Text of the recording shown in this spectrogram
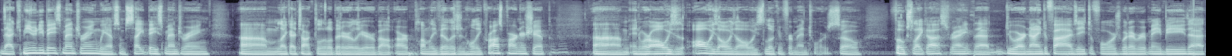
that community based mentoring, we have some site based mentoring, um, like I talked a little bit earlier about our Plumley Village and Holy Cross partnership. Mm-hmm. Um, and we're always, always, always, always looking for mentors. So folks like us, right, that do our nine to fives, eight to fours, whatever it may be, that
